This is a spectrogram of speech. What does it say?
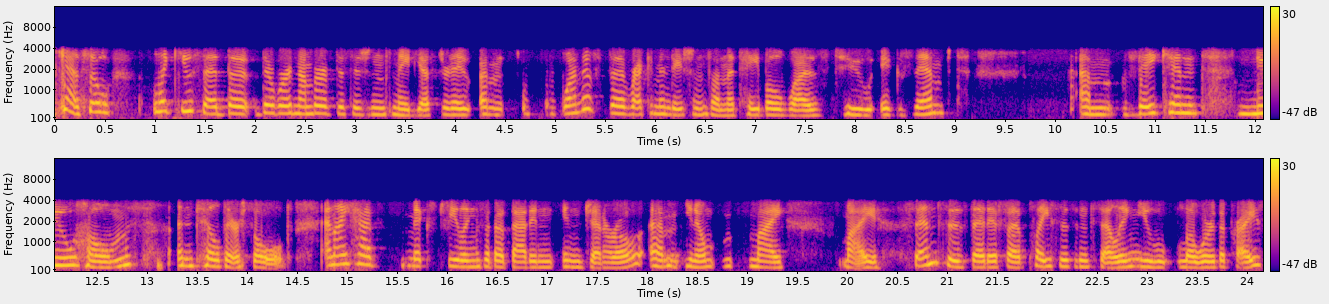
Yeah, so like you said, the, there were a number of decisions made yesterday. Um, one of the recommendations on the table was to exempt um, vacant new homes until they're sold. And I have mixed feelings about that in in general. Um, you know, my my sense is that if a place isn't selling, you lower the price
